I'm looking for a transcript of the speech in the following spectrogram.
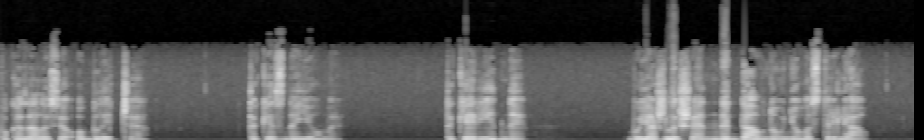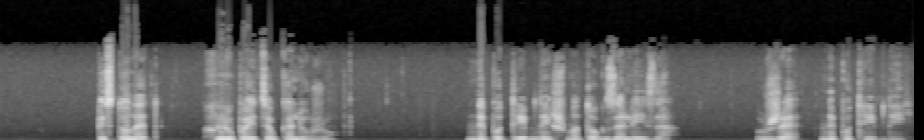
показалося обличчя таке знайоме, таке рідне, бо я ж лише недавно в нього стріляв. Пістолет хлюпається в калюжу. Непотрібний шматок заліза вже непотрібний,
